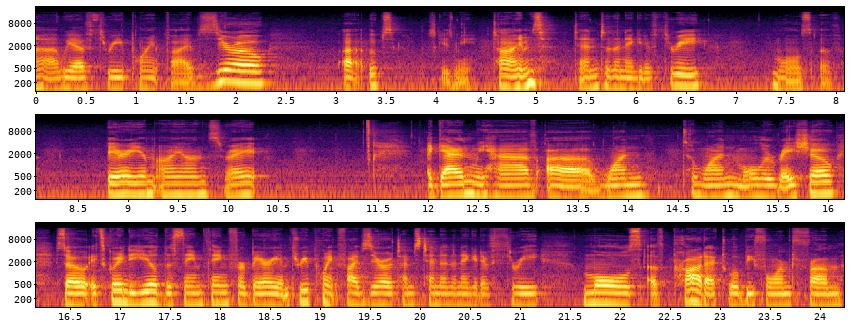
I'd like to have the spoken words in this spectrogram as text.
Uh, we have 3.50, uh, oops, excuse me, times 10 to the negative 3 moles of barium ions, right? Again, we have a 1 to 1 molar ratio, so it's going to yield the same thing for barium, 3.50 times 10 to the negative 3 moles of product will be formed from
